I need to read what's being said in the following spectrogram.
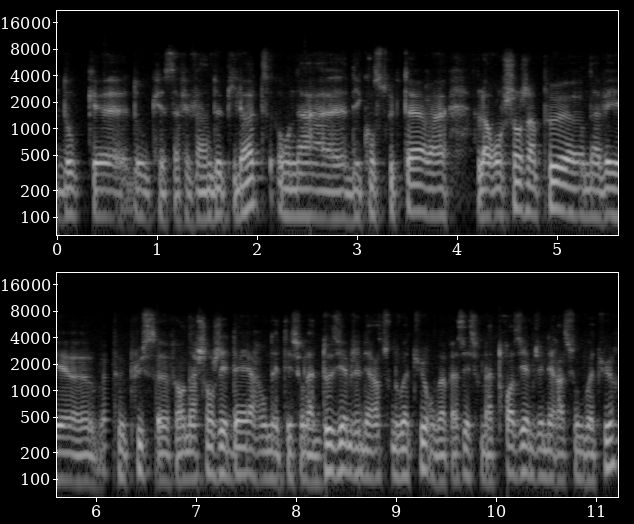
donc, euh, donc ça fait 22 pilotes. On a euh, des constructeurs, euh, alors on change un peu, euh, on avait euh, un peu plus, euh, enfin on a changé d'air, on était sur la deuxième génération de voitures, on va passer sur la troisième génération de voitures,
